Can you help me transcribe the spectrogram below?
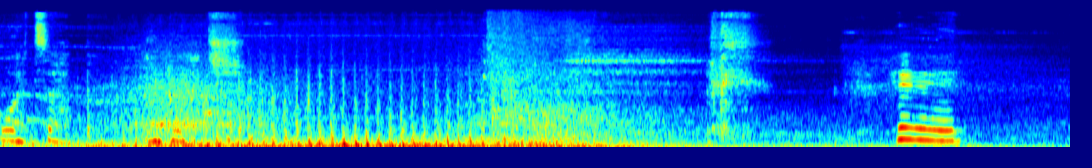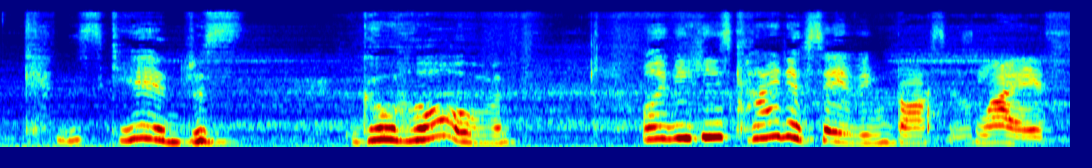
What's up, you bitch? hey. Can this kid just go home? Well, I mean, he's kind of saving Boss's life.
